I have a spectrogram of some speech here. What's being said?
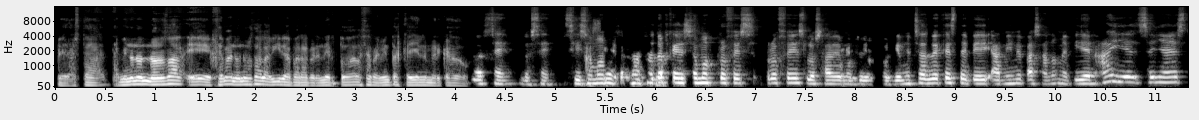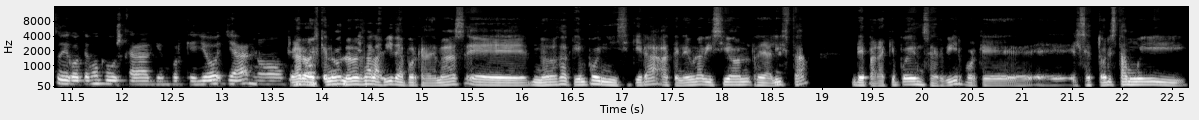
pero hasta también no, nos da, eh, Gema, no nos da la vida para aprender todas las herramientas que hay en el mercado. Lo sé, lo sé. Si somos nosotros que somos profes, profes lo sabemos bien, porque muchas veces a mí me pasa, ¿no? Me piden, ay, enseña esto, digo, tengo que buscar a alguien, porque yo ya no... Claro, es que no, nos da la vida, porque además eh, no nos da tiempo ni siquiera a tener una visión realista de para qué pueden servir, porque eh, el sector está muy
